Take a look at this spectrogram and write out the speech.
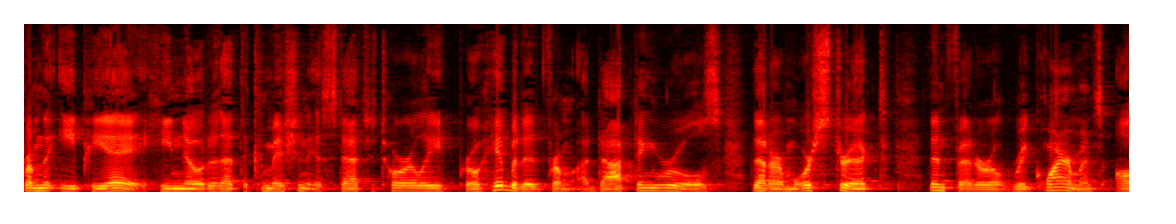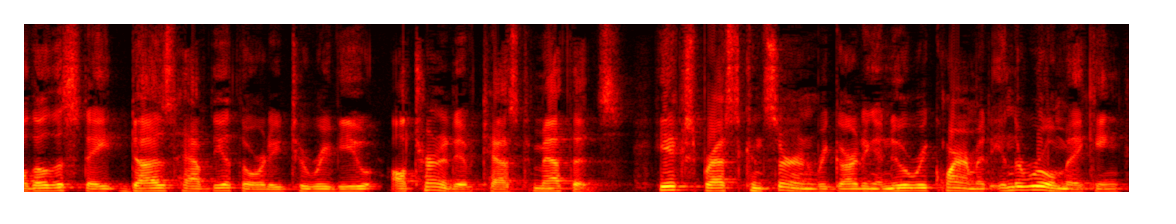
from the EPA. He noted that the Commission is statutorily prohibited from adopting rules that are more strict than federal requirements, although the state does have the authority to review alternative test methods. He expressed concern regarding a new requirement in the rulemaking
